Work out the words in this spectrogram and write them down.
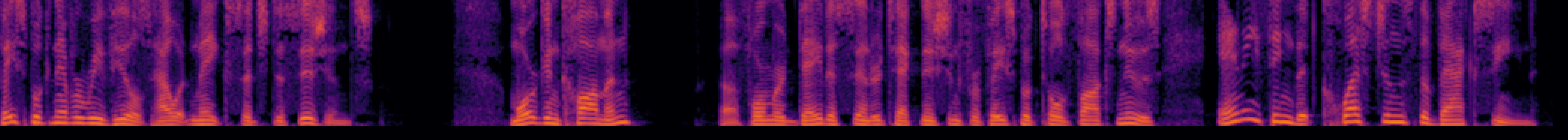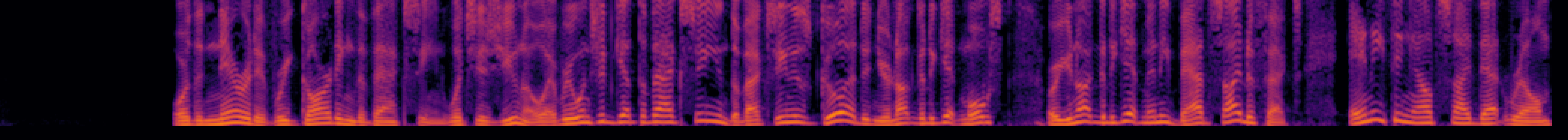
Facebook never reveals how it makes such decisions. Morgan Kahmann, a former data center technician for Facebook, told Fox News anything that questions the vaccine or the narrative regarding the vaccine, which is, you know, everyone should get the vaccine. The vaccine is good and you're not going to get most, or you're not going to get many bad side effects. Anything outside that realm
